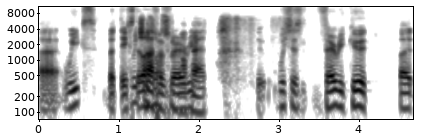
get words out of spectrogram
uh, weeks, but they still have a very, which is very good. But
